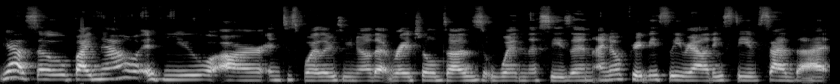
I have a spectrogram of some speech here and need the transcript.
Yeah, so by now, if you are into spoilers, you know that Rachel does win this season. I know previously Reality Steve said that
